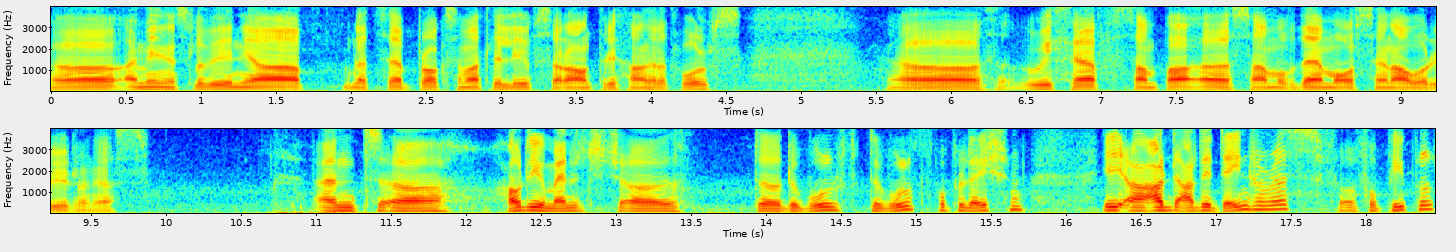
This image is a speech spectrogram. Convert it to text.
Uh, I mean, in Slovenia, let's say approximately lives around 300 wolves. Uh, we have some uh, some of them also in our region. Yes. And uh, how do you manage uh, the the wolf the wolf population? Are, are they dangerous for, for people?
